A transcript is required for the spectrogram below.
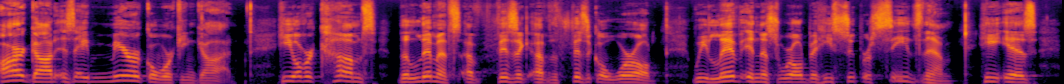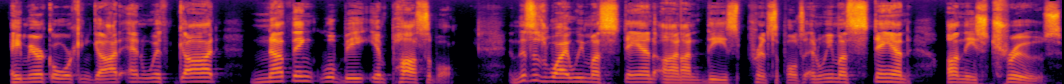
Our God is a miracle working God. He overcomes the limits of physic of the physical world. We live in this world, but he supersedes them. He is a miracle working God, and with God, nothing will be impossible. And this is why we must stand on, on these principles and we must stand on these truths.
